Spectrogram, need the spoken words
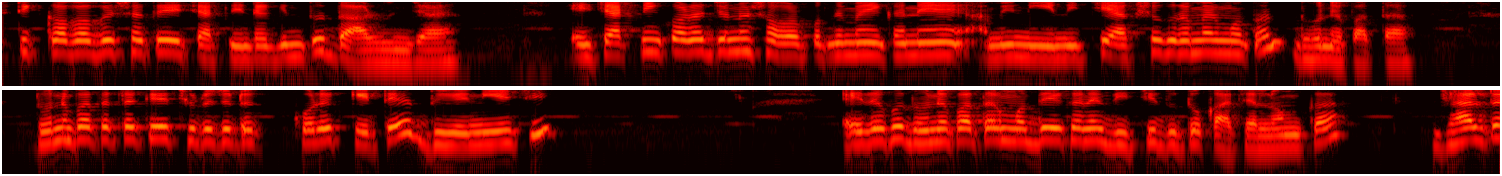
স্টিক কাবাবের সাথে এই চাটনিটা কিন্তু দারুণ যায়। এই চাটনি করার জন্য সবার প্রথমে এখানে আমি নিয়ে নিচ্ছি একশো গ্রামের মতন ধনে পাতা। ধনে পাতাটাকে ছোটো ছোটো করে কেটে ধুয়ে নিয়েছি। এই দেখো ধনে পাতার মধ্যে এখানে দিচ্ছি দুটো কাঁচা লঙ্কা। ঝালটা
